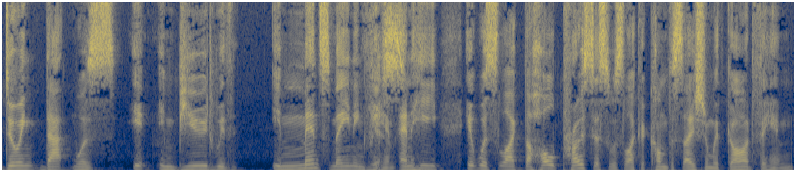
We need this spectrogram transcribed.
doing that was imbued with immense meaning for Yes. him, and he it was like the whole process was like a conversation with God for him.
